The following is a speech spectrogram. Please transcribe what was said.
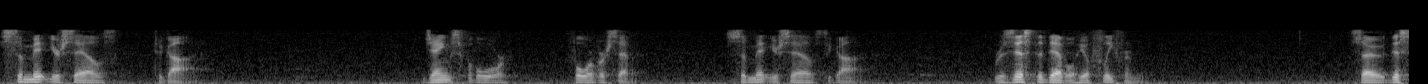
Submit yourselves to God. James 4, 4 verse 7. Submit yourselves to God. Resist the devil, he'll flee from you. So, this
